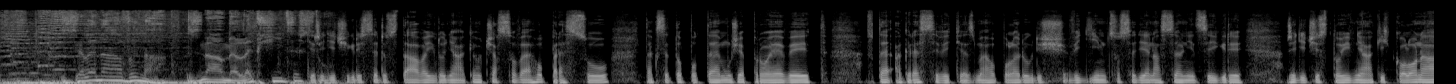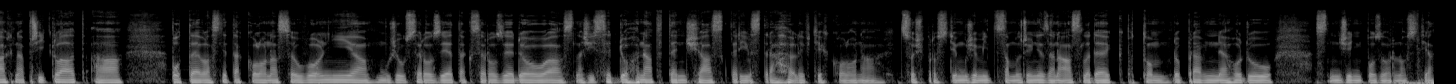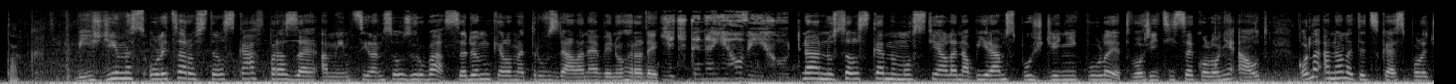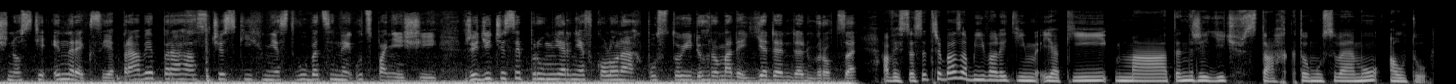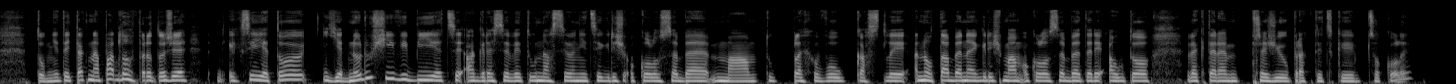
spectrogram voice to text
Zelená vlna. Známe lepší cestu. Ti řidiči, když se dostávají do nějakého časového presu, tak se to poté může projevit v té agresivitě. Z mého pohledu, když vidím, co se děje na silnici, kdy řidiči stojí v nějakých kolonách například a poté vlastně ta kolona se uvolní a můžou se rozjet, tak se rozjedou a snaží se dohnat ten čas, který strávili v těch kolonách, což prostě může mít samozřejmě za následek potom dopravní nehodu, snížení pozornosti a tak. Výjíždím z ulice Rostelská v Praze a mým cílem jsou zhruba 7 kilometrů vzdálené Vinohrady. Jeďte na jeho východ Na Nuselském mostě ale nabírám spoždění kvůli tvořící se koloně aut. Podle analytické společnosti Inrex je právě Praha z českých měst vůbec nejucpanější. Řidiči si průměrně v kolonách postojí dohromady jeden den v roce. A vy jste se třeba zabývali tím, jaký má ten řidič vztah k tomu svému autu. To mě teď tak napadlo, protože jak si je to jednodušší vybíjet si agresivitu na silnici, když okolo sebe mám tu plechovou kastli, notabene, když mám okolo sebe tedy auto, ve kterém přežiju prakticky cokoliv?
